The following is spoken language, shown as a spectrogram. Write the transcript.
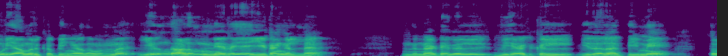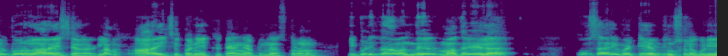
முடியாம இருக்கு அப்படிங்கறத உண்மை. இருந்தாலும் நிறைய இடங்கள்ல இந்த நடுகள் வீரக்கல் இதெல்லாத்தையுமே தொல்பொருள் ஆராய்ச்சியாளர்களும் ஆராய்ச்சி பண்ணிட்டு இருக்காங்க அப்படின்னு தான் சொல்லணும். இப்படிதான் வந்து மதுரையில பூசாரிப்பட்டி அப்படின்னு சொல்லக்கூடிய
